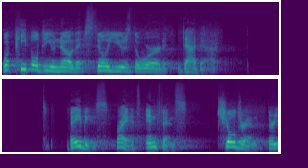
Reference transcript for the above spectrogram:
what people do you know that still use the word Dada? Babies, right? It's infants, children. They're,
